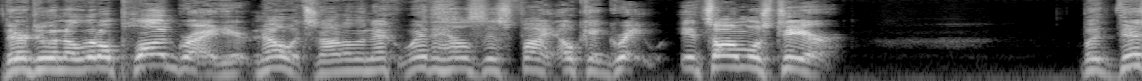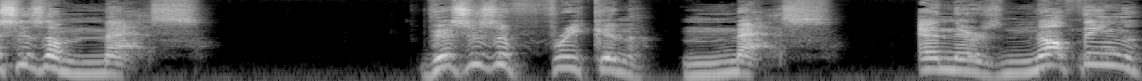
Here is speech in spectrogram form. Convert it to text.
They're doing a little plug right here. No, it's not on the next. Where the hell's this fight? Okay, great. It's almost here. But this is a mess. This is a freaking mess. And there's nothing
